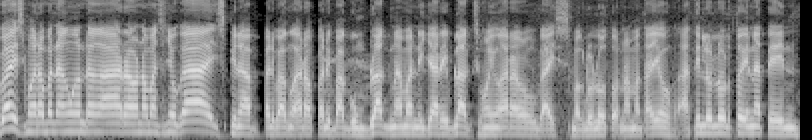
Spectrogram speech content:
Guys, mga naman ang magandang araw naman sa inyo guys. Pina, panibagong araw, panibagong vlog naman ni Jari Vlog. So ngayong araw guys, magluluto naman tayo. Atin lulutuin natin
